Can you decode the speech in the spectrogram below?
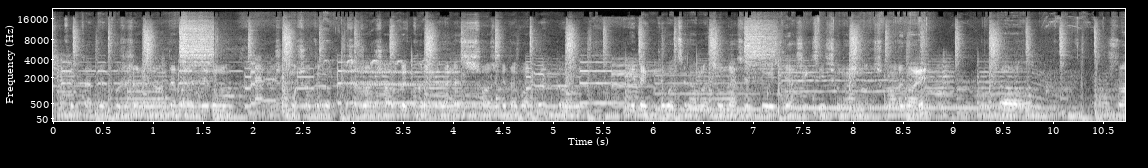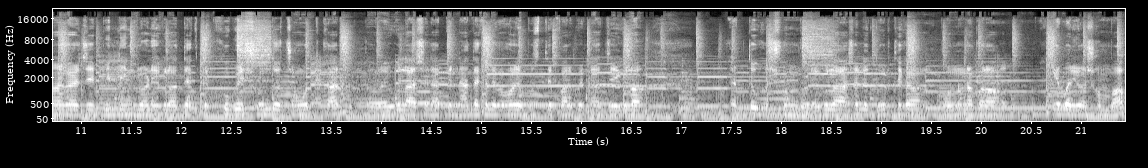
সেক্ষেত্রে আপনি প্রশাসনে জানাতে পারেন। যে কোনো সমস্যার জন্য প্রশাসন সার্বিকভাবে এখানে সহযোগিতা করবে। তো এই দেখতে পাচ্ছেন, আমরা চলে তো ঐতিহাসিক সেই সোনার সোনারগাঁয়ে। তো সোনারগাঁয়ের যে বিল্ডিংগুলো এগুলো দেখতে খুবই সুন্দর, চমৎকার। তো এগুলো আসলে আপনি না দেখলে কখনোই বুঝতে পারবেন না যে এগুলো এত সুন্দর। এগুলো আসলে দূর থেকে বর্ণনা করা একেবারেই অসম্ভব।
